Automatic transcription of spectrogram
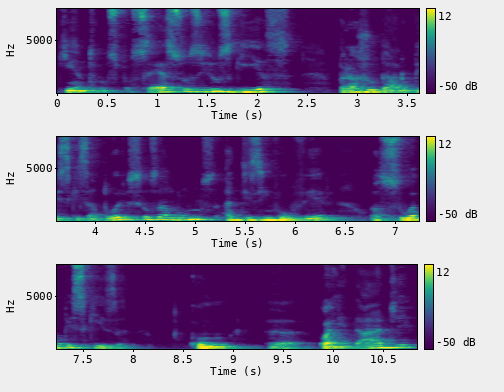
que entram os processos e os guias para ajudar o pesquisador e os seus alunos a desenvolver a sua pesquisa com uh, qualidade,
